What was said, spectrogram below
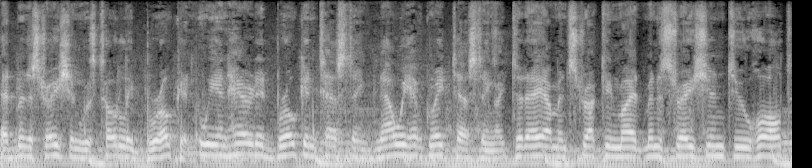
administration was totally broken. We inherited broken testing. Now we have great testing. Like today, I'm instructing my administration to halt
